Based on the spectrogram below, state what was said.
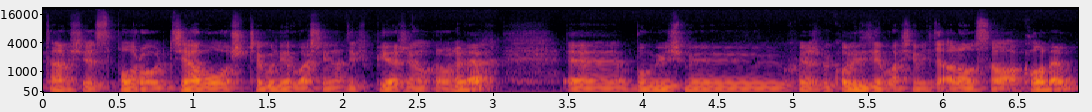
Tam się sporo działo, szczególnie właśnie na tych pierwszych okrążeniach, bo mieliśmy chociażby kolizję właśnie między Alonso a Konem.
